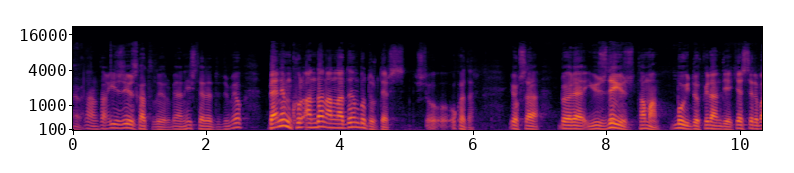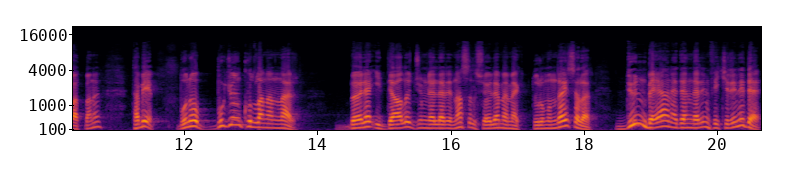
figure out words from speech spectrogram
Evet. Tamam tamam yüzde yüz katılıyorum. Yani hiç tereddüdüm yok. Benim Kur'an'dan anladığım budur dersin. İşte o, o kadar. Yoksa böyle yüzde yüz tamam buydu filan diye kestirip atmanın. Tabi bunu bugün kullananlar böyle iddialı cümleleri nasıl söylememek durumundaysalar dün beyan edenlerin fikrini de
